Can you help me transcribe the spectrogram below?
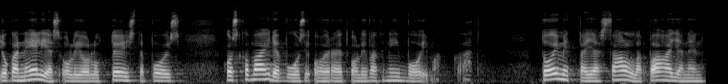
Joka neljäs oli ollut töistä pois, koska vaihdevuosioireet olivat niin voimakkaat. Toimittaja Salla Paajanen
